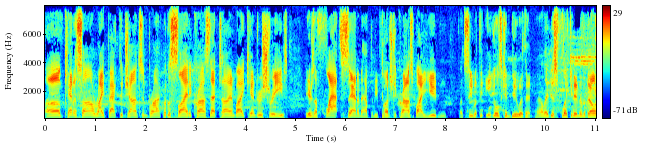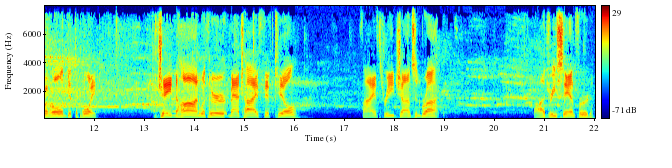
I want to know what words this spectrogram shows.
of Kenesaw. Right back to Johnson Brock with a slide across that time by Kendra Shreves. Here's a flat set, and have to be punched across by Uden. Let's see what the Eagles can do with it. Well, they just flick it into the donut hole and get the point. Jaden Hahn with her match high fifth kill. 5 3 Johnson Brock. Audrey Sanford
